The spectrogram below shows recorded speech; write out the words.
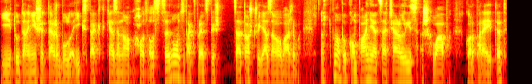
і тут раніше теж було Expect Casino Hotels. Це ну це так, в принципі, це те, що я зауважив. Наступна компанія це Charles Schwab Corporated,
